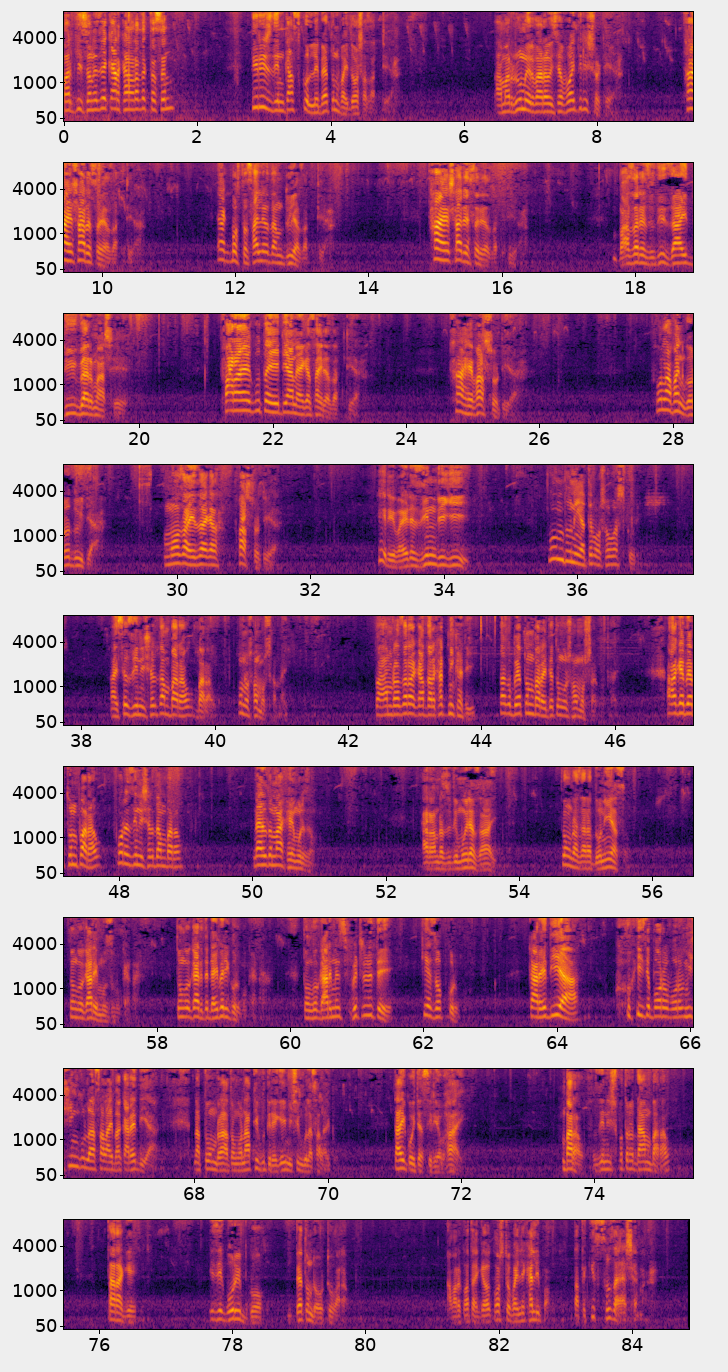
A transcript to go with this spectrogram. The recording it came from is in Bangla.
আমার পিছনে যে কারখানাটা দেখতেছেন, তিরিশ দিন কাজ করলে বেতন পাই দশ হাজার টাকা। আমার রুমের ভাড়া হয়েছে পঁয়ত্রিশশো টাকা। থায় সাড়ে ছয় হাজার টাকা। এক বস্তা চাইলের দাম দুই হাজার টাকা। থায় সাড়ে চারি হাজার টাকা। বাজারে যদি যাই দুইবার মাসে, ফাড়ায় গুতায় এটি আনে গে চার হাজার টাকা। থাহে পাঁচশো টাকা। ফোলা ফাইন ঘর দুইটা। মজা এই জায়গা পাঁচশো টাকা রে ভাই, এটা জিন্দিগি। কোন দুনিয়াতে বসবাস করি? আইসা জিনিসের দাম বাড়াও বাড়াও, কোনো সমস্যা নাই। তো আমরা যারা গাদার খাটনি খাটি, তাকে বেতন বাড়াইতে তোমার সমস্যা কোথায়? আগে বেতন বাড়াও, পরে জিনিসের দাম বাড়াও। নাহলে তো না খেয়ে মরে যাও। আর আমরা যদি মরে যাই, তোমরা যারা ধনী আছো, তোমাকে গাড়ি মুজবো কেনা তোমাকে গাড়িতে ড্রাইভারি করব কেনা তোমাকে গার্মেন্টস ফ্যাক্টরিতে কে জব করব কারে দিয়া? ওই যে বড় বড় মেশিনগুলা চালাইবা কারে দিয়া? না তোমরা তোমার নাতি পুতিরে গিয়ে মেশিনগুলা চালাইবো। তাই কইতাছি রে ভাই। বাড়াও, জিনিসপত্রের দাম বাড়াও। তার আগে এই যে গরিব গো, বেতনটা একটু বাড়াও। আমার কথা কষ্ট পাইলে খালি পাও, তাতে কিচ্ছু যায় আসে না।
